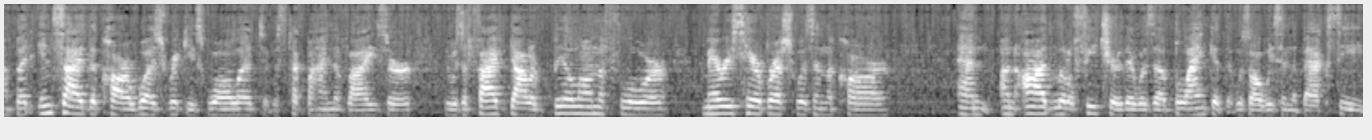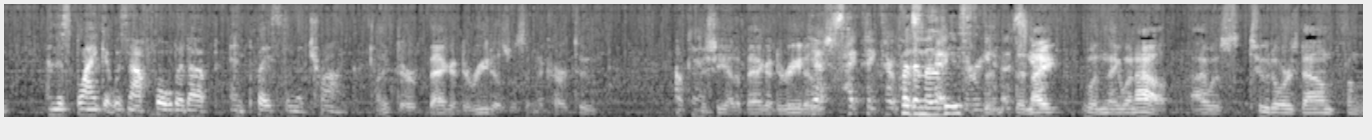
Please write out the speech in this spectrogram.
Uh, but inside the car was Ricky's wallet. It was tucked behind the visor. There was a $5 bill on the floor. Mary's hairbrush was in the car. And an odd little feature, there was a blanket that was always in the back seat, and this blanket was now folded up and placed in the trunk. I think their bag of Doritos was in the car too. Okay. she had a bag of Doritos. Yes, I think there For was the a bag of movies? The, Doritos, the yeah. night when they went out, I was two doors down from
